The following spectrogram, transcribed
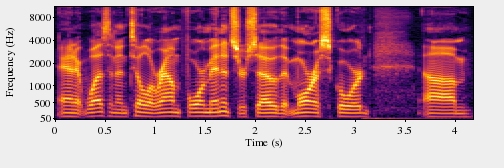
and it wasn't until around four minutes or so that Morris scored. Um,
